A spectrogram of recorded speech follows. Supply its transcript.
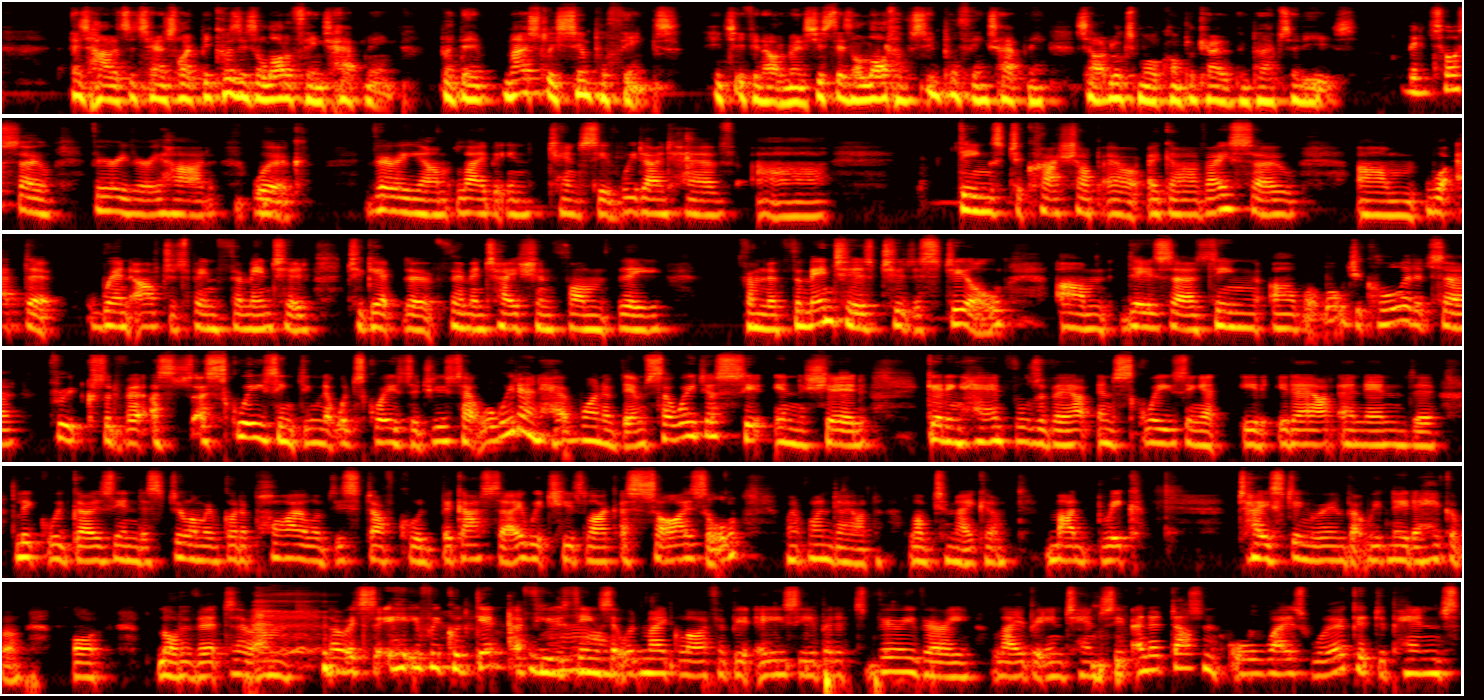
as hard as it sounds like because there's a lot of things happening, but they're mostly simple things. If you know what I mean, it's just there's a lot of simple things happening, so it looks more complicated than perhaps it is. But it's also very, very hard work very um, labour intensive. We don't have uh, things to crush up our agave. So, um, well, at the when after it's been fermented to get the fermentation from the from the fermenters to the still, um, there's a thing. Uh, what, what would you call it? It's a fruit, sort of a, a, a, squeezing thing that would squeeze the juice out. Well, we don't have one of them. So we just sit in the shed getting handfuls of out and squeezing it, it, it out. And then the liquid goes in the still. And we've got a pile of this stuff called bagasse, which is like a sisal. One day I'd love to make a mud brick tasting room, but we'd need a heck of a or lot of it. So, um, no, it's if we could get a few wow. things that would make life a bit easier, but it's very, very labour intensive, and it doesn't always work. It depends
